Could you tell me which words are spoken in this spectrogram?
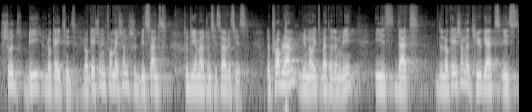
should be located. Location information should be sent to the emergency services. The problem, you know it better than me, is that the location that you get is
